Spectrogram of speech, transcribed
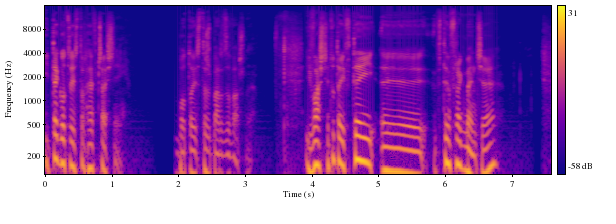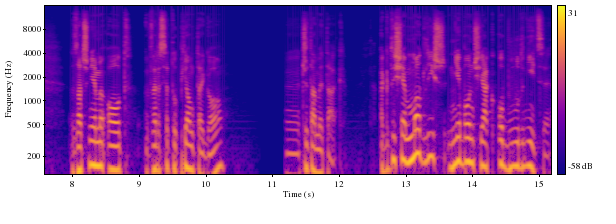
i tego, co jest trochę wcześniej, bo to jest też bardzo ważne. I właśnie tutaj w, tej, yy, w tym fragmencie zaczniemy od wersetu piątego. Yy, czytamy tak. A gdy się modlisz, nie bądź jak obłudnicy.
